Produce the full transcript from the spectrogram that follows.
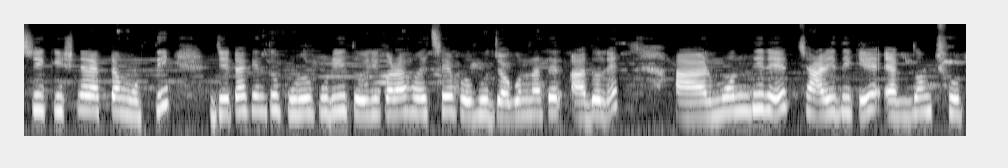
শ্রীকৃষ্ণের একটা মূর্তি, যেটা কিন্তু পুরোপুরি তৈরি করা হয়েছে প্রভু জগন্নাথের আদলে। আর মন্দিরের চারিদিকে একদম ছোট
